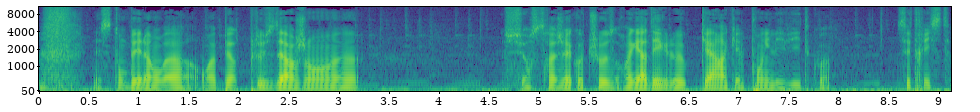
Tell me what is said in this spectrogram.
Laisse tomber, là on va, on va perdre plus d'argent euh, sur ce trajet qu'autre chose. Regardez le car à quel point il est vide quoi. C'est triste.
